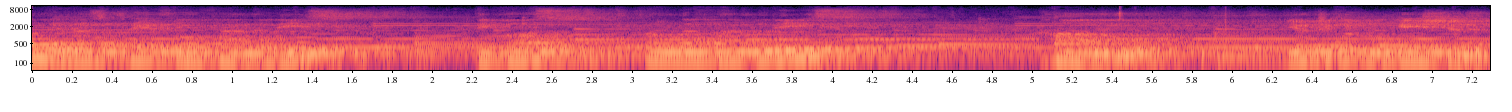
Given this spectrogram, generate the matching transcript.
therefore let us pray for families because from the families come beautiful vocations.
